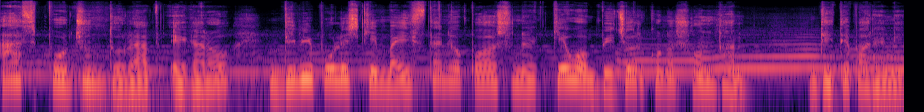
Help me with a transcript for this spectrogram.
আজ পর্যন্ত র্যাব এগারো, ডিবি পুলিশ কিংবা স্থানীয় প্রশাসনের কেউ বিজয়ের কোনো সন্ধান দিতে পারেনি।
